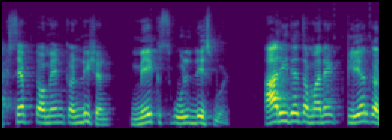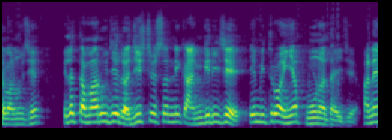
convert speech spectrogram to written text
accept term and condition make school dashboard આ રીતે તમારે ક્લિયર કરવાનું છે. એટલે તમારું જે રજિસ્ટ્રેશનની કામગીરી છે, એ મિત્રો અહીંયા પૂર્ણ થાય છે. અને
